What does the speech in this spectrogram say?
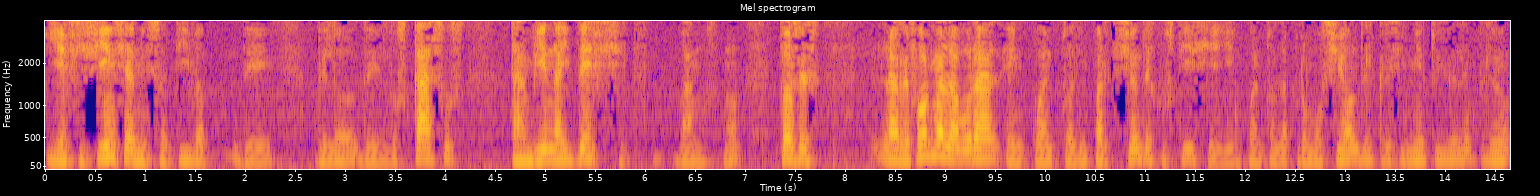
y eficiencia administrativa de, de, lo, de los casos, también hay déficit, vamos, ¿no? Entonces, la reforma laboral en cuanto a la impartición de justicia y en cuanto a la promoción del crecimiento y del empleo,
